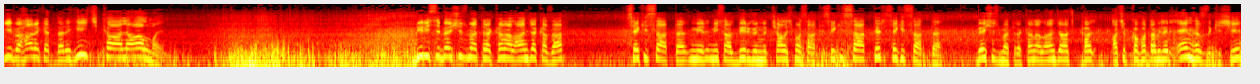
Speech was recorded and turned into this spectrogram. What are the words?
gibi hareketleri hiç kale almayın. Birisi 500 metre kanal anca kazar. 8 saatte mi- misal bir günlük çalışma saati 8 saattir. 8 saatte 500 metre kanal anca aç- ka- açıp kapatabilir en hızlı kişi.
